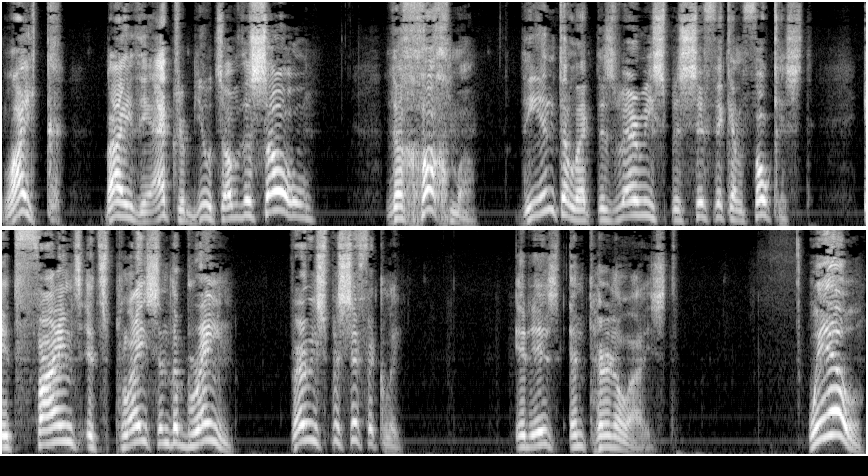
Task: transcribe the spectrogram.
Like by the attributes of the soul, the chokhmah, the intellect, is very specific and focused. It finds its place in the brain, very specifically. It is internalized. Will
